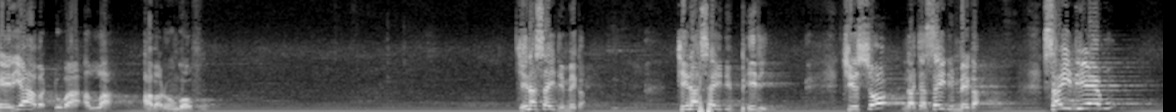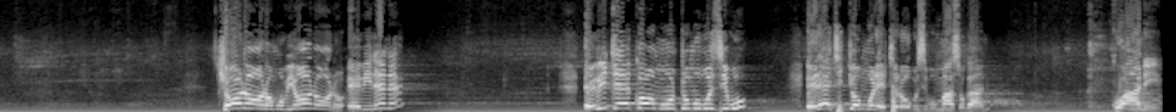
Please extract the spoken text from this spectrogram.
eri abaddu ba allah abalongoofu kirina saidi mmeka kirina saidi bbiri kiso nga kya saidi mmeka saidi emu. Kyonoono mu byonoono ebinene. Ebiteeka omuntu mu buzibu era ekijja omuleetera obuzibu mu maaso gani? Kwani?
